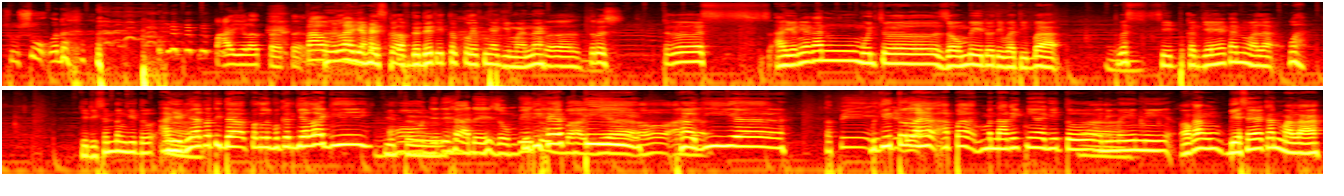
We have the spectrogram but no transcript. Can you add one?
Susu udah. Tai lah tete. Tahu lah yang High School of the Dead itu klipnya gimana. Eh, terus Terus akhirnya kan muncul zombie itu tiba-tiba. Terus si pekerjanya kan malah wah jadi seneng gitu. Akhirnya aku tidak perlu bekerja lagi gitu. oh jadi ada zombie Jadi itu happy, bahagia. Oh, ada. bahagia. Tapi itu Begitulah apa menariknya gitu Nah. anime ini. Orang biasanya kan malah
